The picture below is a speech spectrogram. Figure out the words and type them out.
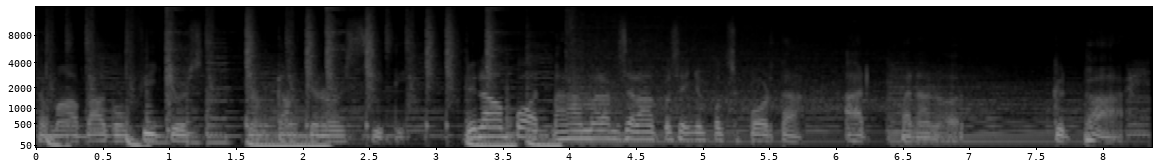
sa mga bagong features ng Conqueror City. Yun lang po at maraming maraming salamat po sa inyong pagsuporta at panonood. Goodbye.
